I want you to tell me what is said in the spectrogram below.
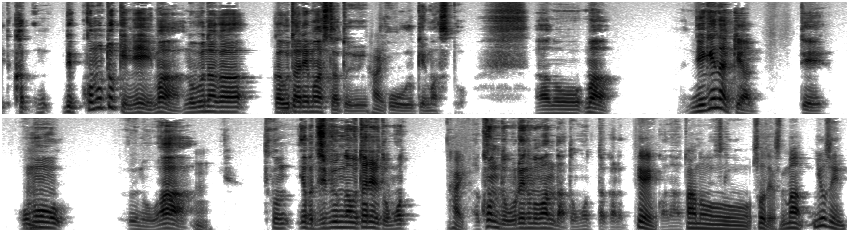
かで、この時に、まあ、信長が撃たれましたというはい。方を受けますと。あの、まあ、逃げなきゃって思うのは、うん。やっぱ自分が撃たれると思っはい。今度俺の番だと思ったからっていうのかなとあ思うんですけど。のーそうですね。まあ、要するに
